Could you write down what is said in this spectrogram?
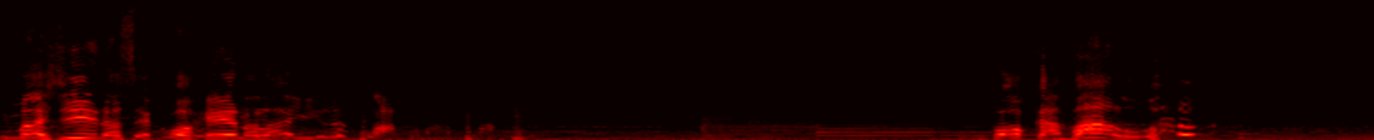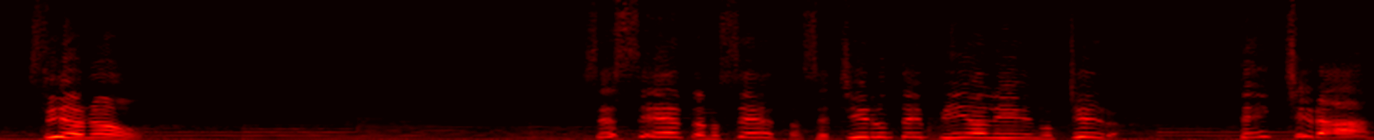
Imagina você correndo lá e. Igual cavalo. Sim ou não? Você senta, não senta? Você tira um tempinho ali, não tira? Tem que tirar.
